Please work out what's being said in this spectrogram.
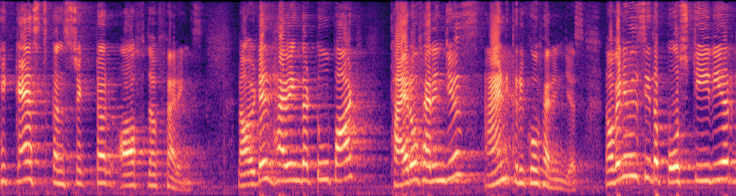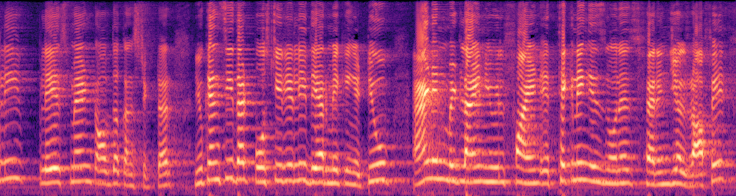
thickest constrictor of the pharynx. Now it is having the two part thyropharyngeus and cricopharyngeus. Now when you will see the posteriorly placement of the constrictor, you can see that posteriorly they are making a tube and in midline you will find a thickening is known as pharyngeal raphe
